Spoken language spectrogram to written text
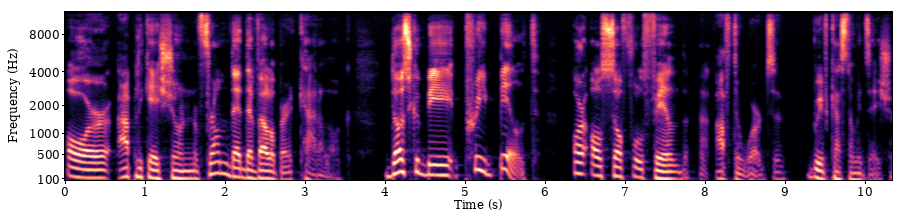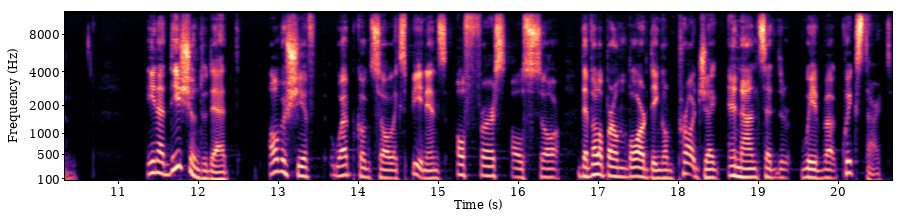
or application from the developer catalog. Those could be pre-built or also fulfilled afterwards with customization. In addition to that, OpenShift Web Console experience offers also developer onboarding on project enhanced with Quick Start.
